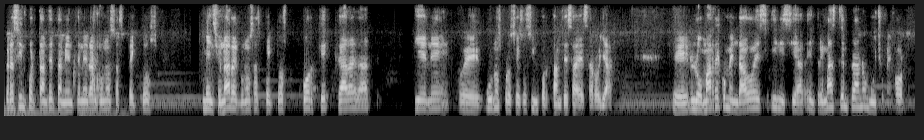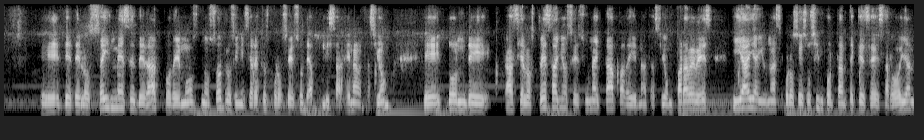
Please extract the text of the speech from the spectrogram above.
pero es importante también tener algunos aspectos, mencionar algunos aspectos, porque cada edad tiene eh, unos procesos importantes a desarrollar. Eh, lo más recomendado es iniciar entre más temprano, mucho mejor. desde los seis meses de edad podemos nosotros iniciar estos procesos de aprendizaje en la natación eh, donde hacia los tres años es una etapa de natación para bebés y ahí hay unos procesos importantes que se desarrollan,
